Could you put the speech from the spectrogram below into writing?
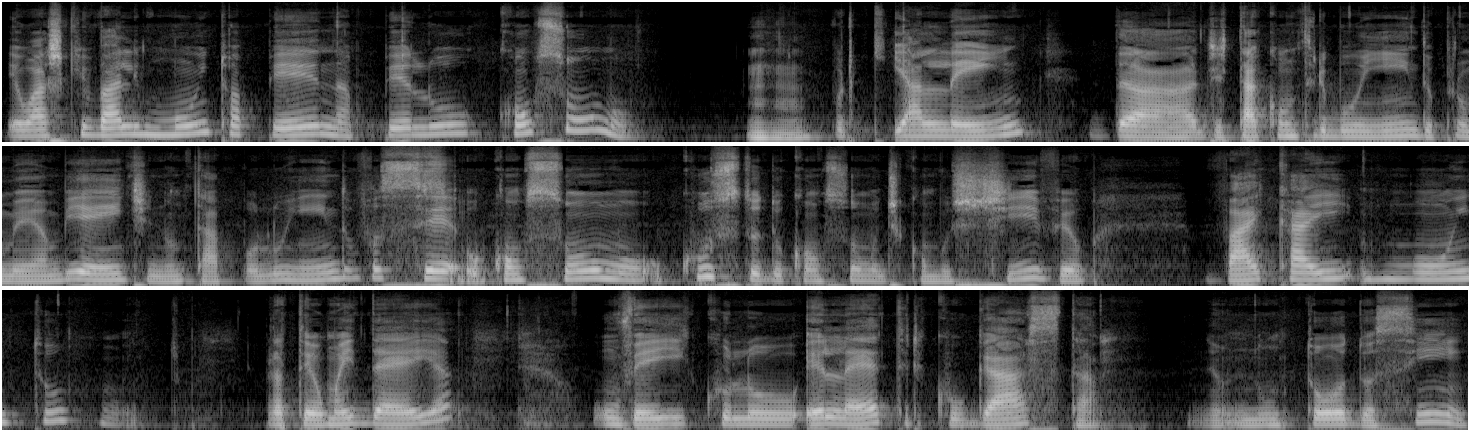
Eu acho que vale muito a pena pelo consumo. Uhum. Porque além da, de estar tá contribuindo para o meio ambiente, não estar tá poluindo, você Sim. o consumo, o custo do consumo de combustível vai cair muito, muito. Para ter uma ideia, um veículo elétrico gasta, num todo assim,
